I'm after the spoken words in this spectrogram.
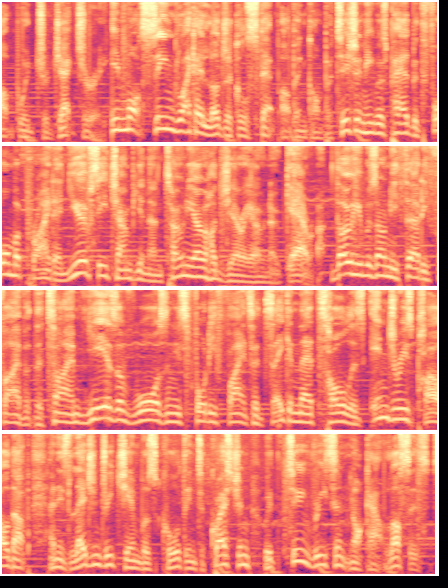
upward trajectory. In what seemed like a logical step up in competition, he was paired with former Pride and UFC champion Antonio Rogerio Nogueira. Though he was only 35 at the time, years of wars and his 40 fights had taken their toll as injuries piled up and his legendary chin was called into question with two recent knockout losses.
